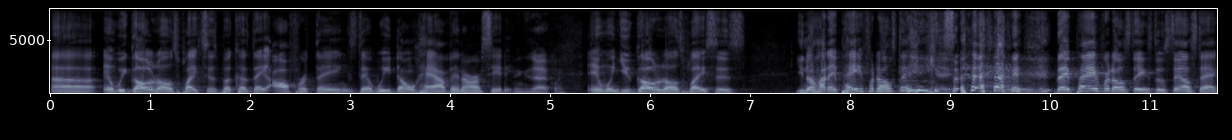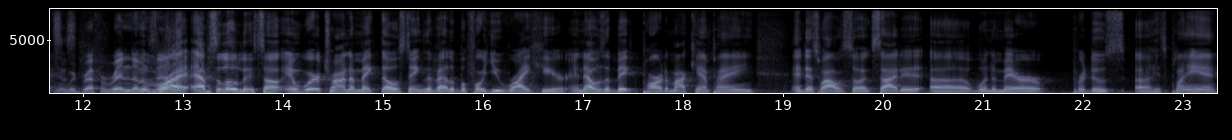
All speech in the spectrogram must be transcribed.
uh, and we go to those places because they offer things that we don't have in our city. Exactly. And when you go to those places, you know how they pay for those things. they pay for those things through sales taxes. With referendums. and- Right, absolutely. So, and we're trying to make those things available for you right here, and that was a big part of my campaign, and that's why I was so excited uh, when the mayor produced uh, his plan,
